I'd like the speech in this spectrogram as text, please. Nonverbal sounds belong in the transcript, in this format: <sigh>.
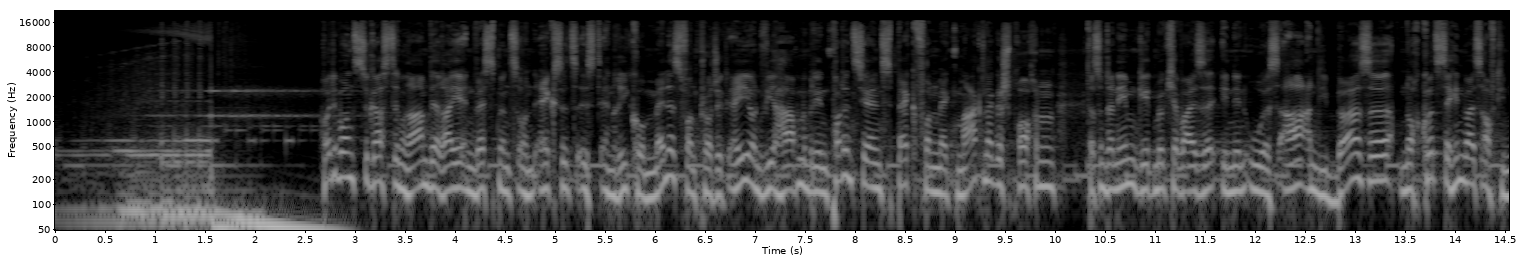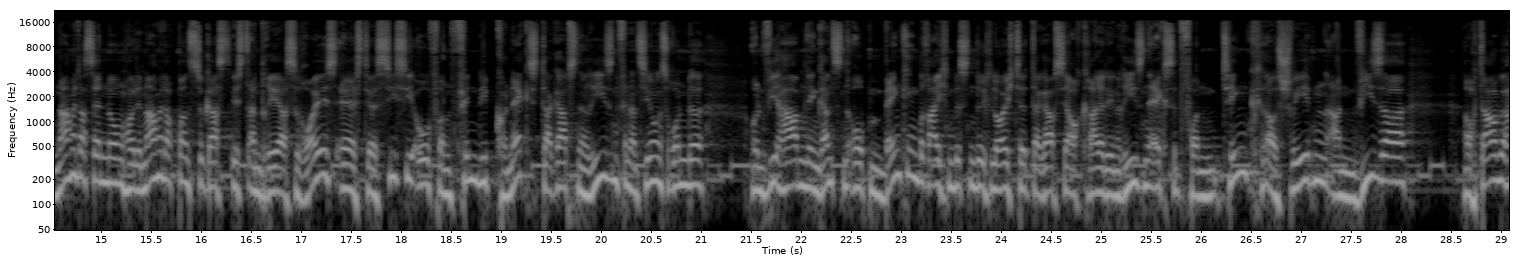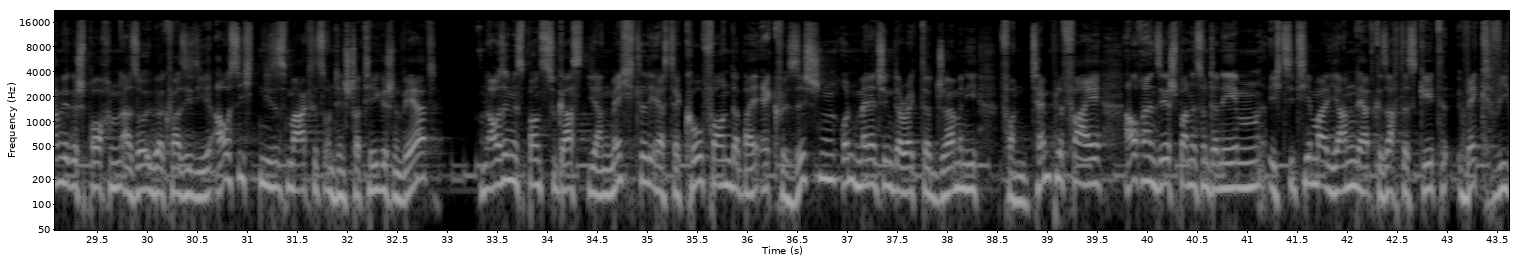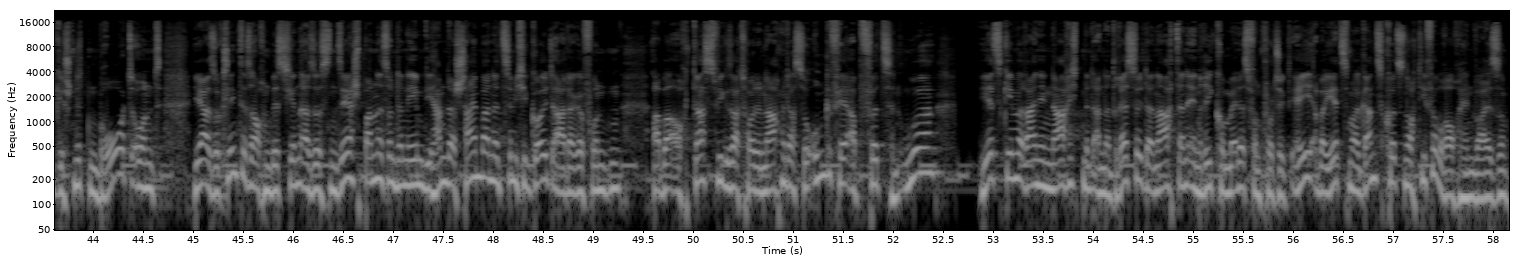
Heute bei uns zu Gast im Rahmen der Reihe Investments und Exits ist Enrico Mellis von Project A und wir haben über den potenziellen Spec von McMakler gesprochen. Das Unternehmen geht möglicherweise in den USA an die Börse. Noch kurz der Hinweis auf die Nachmittagssendung. Heute Nachmittag bei uns zu Gast ist Andreas Reuss. Er ist der CCO von FinLeap Connect. Da gab es eine riesen Finanzierungsrunde und wir haben den ganzen Open Banking Bereich ein bisschen durchleuchtet. Da gab es ja auch gerade den Riesen-Exit von Tink aus Schweden an Visa. Auch darüber haben wir gesprochen, also über quasi die Aussichten dieses Marktes und den strategischen Wert. Und außerdem ist bei uns zu Gast Jan Mechtel. Er ist der Co-Founder bei Acquisition und Managing Director Germany von Templify. Auch ein sehr spannendes Unternehmen. Ich zitiere mal Jan, der hat gesagt, es geht weg wie geschnitten Brot. Und ja, so klingt es auch ein bisschen. Also es ist ein sehr spannendes Unternehmen. Die haben da scheinbar eine ziemliche Goldader gefunden. Aber auch das, wie gesagt, heute Nachmittag so ungefähr ab 14 Uhr. Jetzt gehen wir rein in die Nachrichten mit Anna Dressel, danach dann Enrico Mendes von Project A. Aber jetzt mal ganz kurz noch die Verbraucherhinweise.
